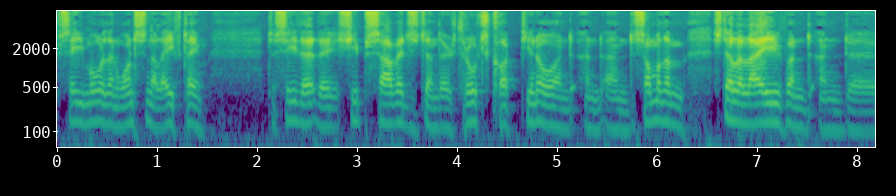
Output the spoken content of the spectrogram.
see more than once in a lifetime. To see the, the sheep savaged and their throats cut, you know, and, and, and some of them still alive and, and uh,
